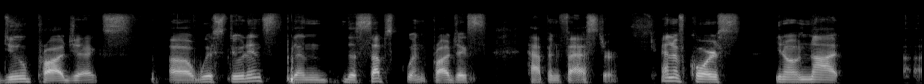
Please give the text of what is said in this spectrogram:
do projects uh, with students, then the subsequent projects happen faster. And of course, you know, not, uh,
